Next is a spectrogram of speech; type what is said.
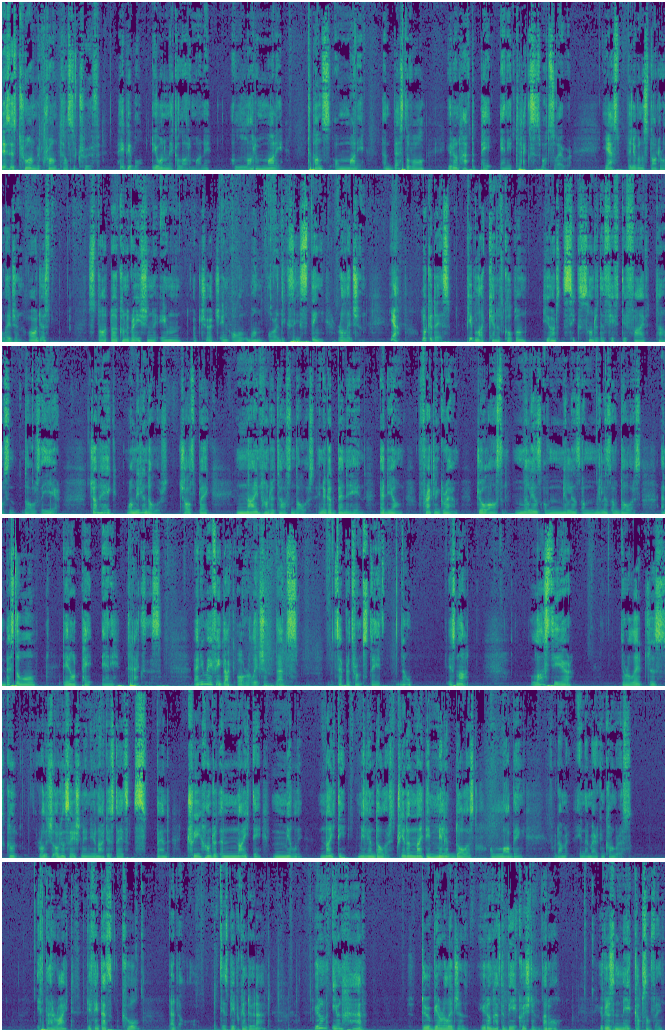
This is Trond with Trond Tells the Truth. Hey people, do you want to make a lot of money? A lot of money. Tons of money. And best of all, you don't have to pay any taxes whatsoever. Yes, then you're going to start a religion or just start a congregation in a church in all one already existing religion. Yeah, look at this. People like Kenneth Copeland, he earns $655,000 a year. John Hagee, $1 million. Charles Blake, $900,000. And you got Benny Hinn, Ed Young, Franklin Graham, Joel Osteen, millions of millions of millions of dollars. And best of all, they don't pay any taxes. And you may think like, oh, religion, that's separate from state. No, it's not. Last year, the religious religious organization in the United States spent 390 million 90 million dollars 390 million dollars on lobbying for them in the American Congress. Is that right? Do you think that's cool that these people can do that? You don't even have to be a religion. You don't have to be a Christian at all. You can just make up something.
